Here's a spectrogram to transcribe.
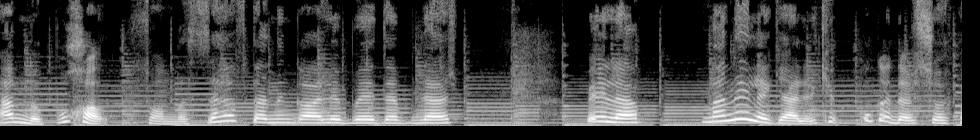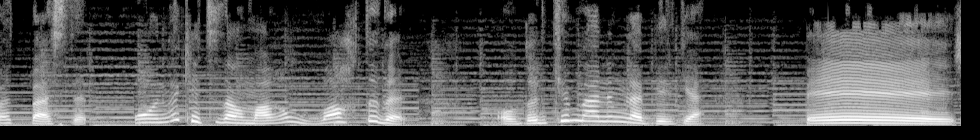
Həm də bu xal sonda sizə həftənin qalibi edə bilər. Belə, mənə elə gəlir ki, bu qədər söhbət bəsdir. Oyuna keçid almağın vaxtıdır. Odur ki, mənimlə birgə 5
